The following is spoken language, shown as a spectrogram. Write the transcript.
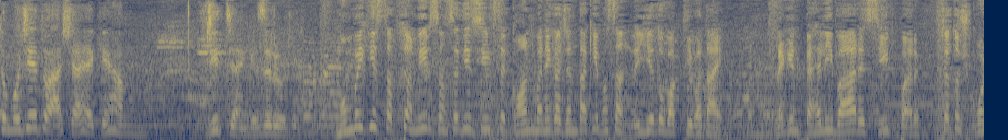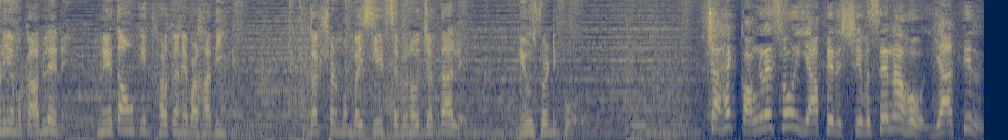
तो मुझे तो आशा है कि हम जीत जाएँगे ज़रूर। मुंबई की सबसे अमीर संसदीय सीट से कौन बनेगा जनता की पसंद? ये तो वक्त ही बताएगा लेकिन पहली बार इस सीट पर चतुष्कोणीय मुकाबले ने नेताओं की धड़कने बढ़ा दी हैं। दक्षिण मुंबई सीट से विनोद जगदाले न्यूज़ 24 चाहे कांग्रेस हो या फिर शिवसेना हो या फिर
